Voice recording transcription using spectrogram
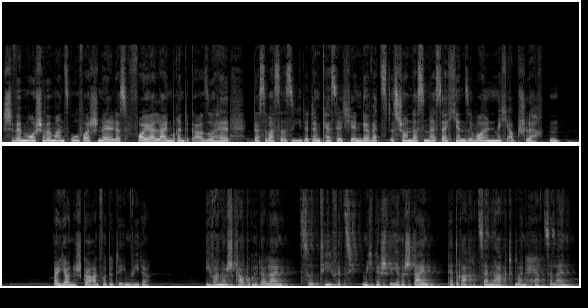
schwimm, oh schwimm ans Ufer schnell, das Feuerlein brennt gar so hell, das Wasser siedet im Kesselchen, gewetzt ist schon das Messerchen, sie wollen mich abschlachten. Aljanischka antwortete ihm wieder. Iwanuschka, Brüderlein, zur Tiefe zieht mich der schwere Stein, der Drache zernagt mein Herzelein.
